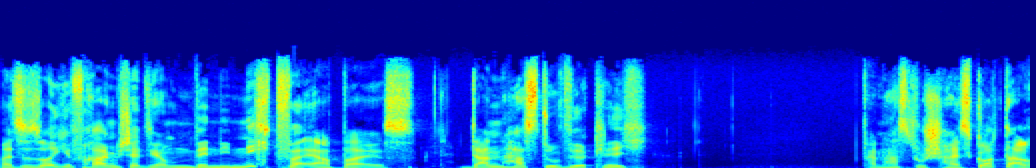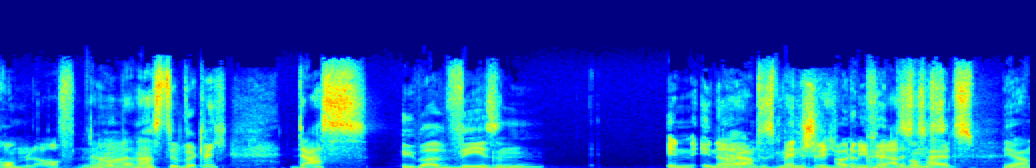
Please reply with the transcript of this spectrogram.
Weißt du, solche Fragen stellt sich. Und wenn die nicht vererbbar ist, dann hast du wirklich, dann hast du scheiß Gott da rumlaufen. Ne? Ja. Und dann hast du wirklich das Überwesen in, innerhalb Ja. des menschlichen Aber du könntest Universums halt, ja.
